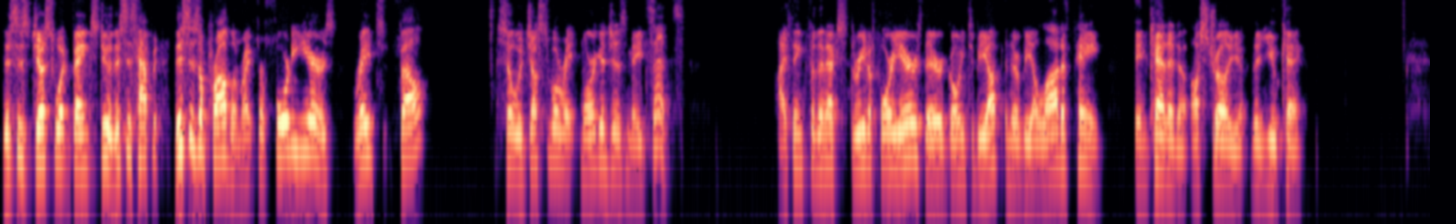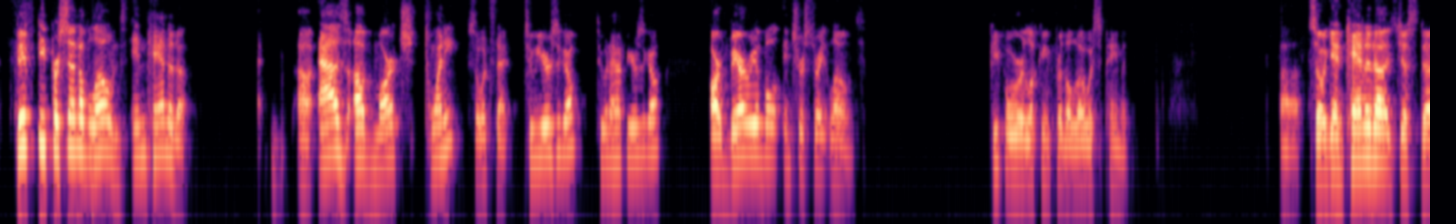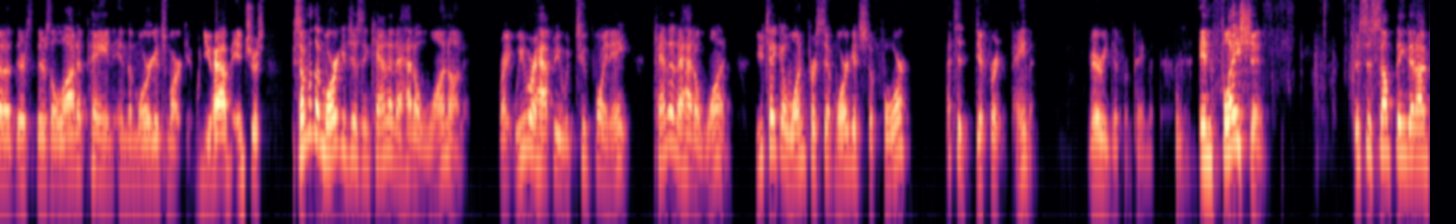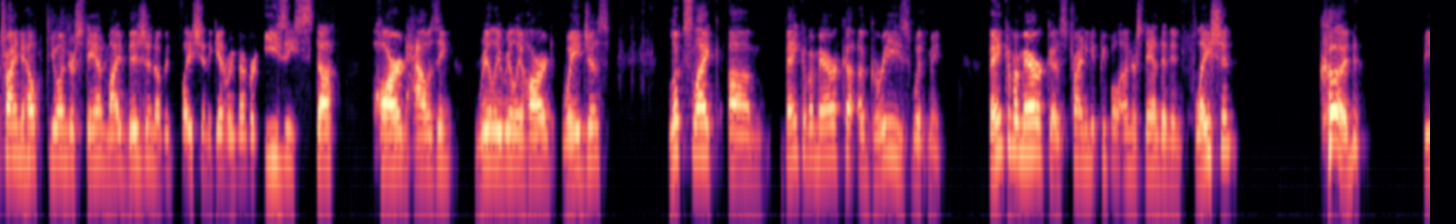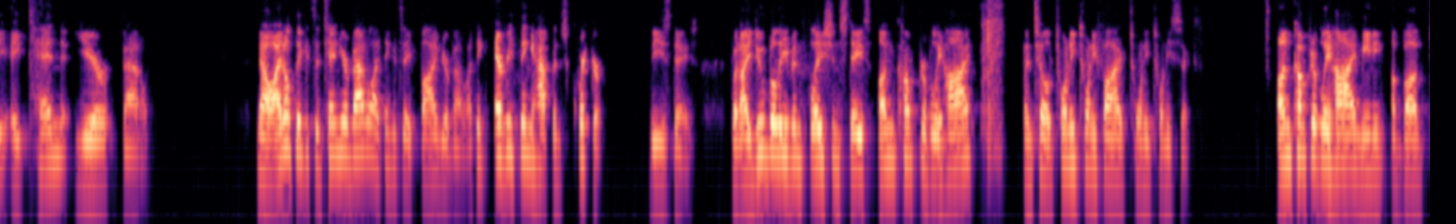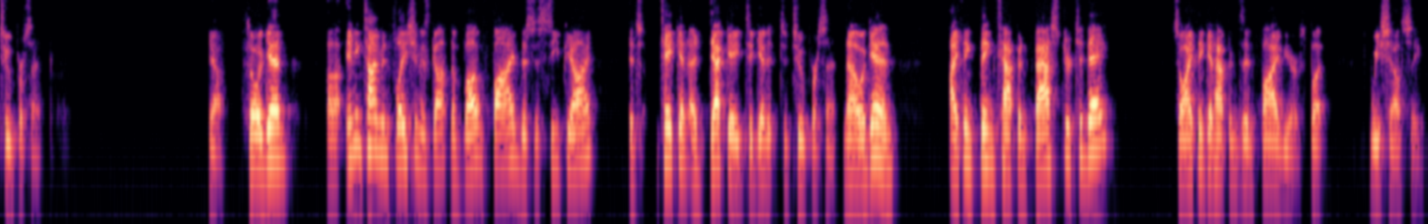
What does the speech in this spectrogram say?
This is just what banks do. This is happen this is a problem, right? For 40 years rates fell, so adjustable rate mortgages made sense. I think for the next 3 to 4 years they're going to be up and there'll be a lot of pain in Canada, Australia, the UK. 50% of loans in Canada uh, as of March 20, so what's that, two years ago, two and a half years ago, are variable interest rate loans. People were looking for the lowest payment. Uh, so again, Canada is just uh, there's there's a lot of pain in the mortgage market when you have interest. Some of the mortgages in Canada had a one on it, right? We were happy with 2.8. Canada had a one. You take a one percent mortgage to four, that's a different payment, very different payment. Inflation. This is something that I'm trying to help you understand. My vision of inflation. Again, remember easy stuff, hard housing, really, really hard wages. Looks like um, Bank of America agrees with me. Bank of America is trying to get people to understand that inflation could be a 10 year battle. Now, I don't think it's a 10 year battle. I think it's a five year battle. I think everything happens quicker these days. But I do believe inflation stays uncomfortably high until 2025, 2026. Uncomfortably high, meaning above 2%. Yeah. So again, uh, anytime inflation has gotten above five, this is CPI, it's taken a decade to get it to 2%. Now, again, I think things happen faster today. So I think it happens in five years, but we shall see.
